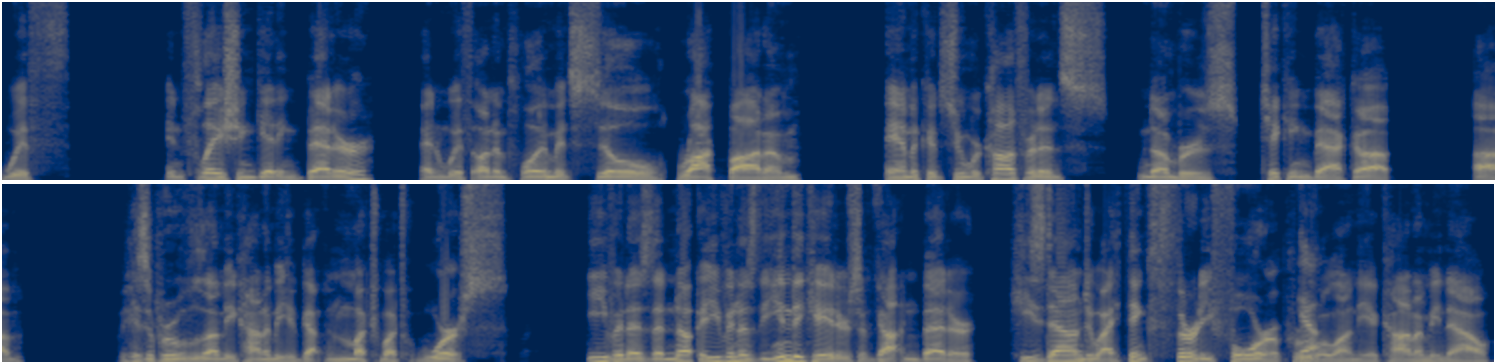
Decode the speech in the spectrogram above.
with inflation getting better and with unemployment still rock bottom and the consumer confidence numbers ticking back up, um, his approvals on the economy have gotten much, much worse. Even as the even as the indicators have gotten better, he's down to I think 34 approval yeah. on the economy now,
